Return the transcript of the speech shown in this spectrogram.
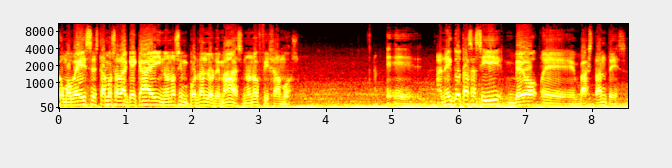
como veis, estamos a la que cae y no nos importan los demás, no nos fijamos. Eh, anécdotas así veo eh, bastantes.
